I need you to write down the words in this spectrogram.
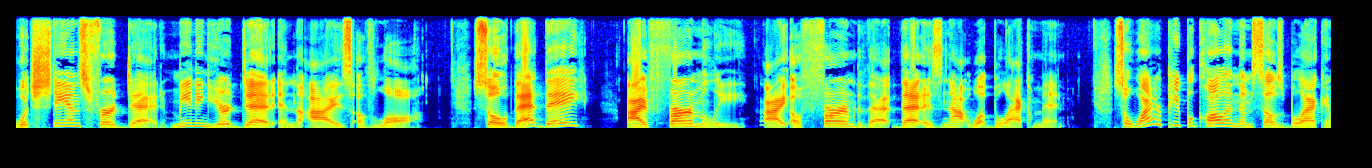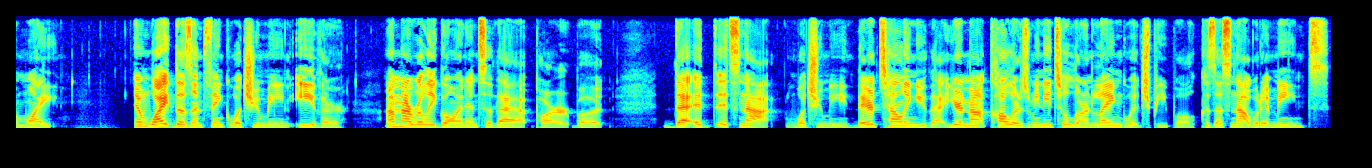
which stands for dead, meaning you're dead in the eyes of law. So that day, I firmly, I affirmed that that is not what black meant. So why are people calling themselves black and white? And white doesn't think what you mean either. I'm not really going into that part, but that it, it's not what you mean. They're telling you that you're not colors. We need to learn language, people, because that's not what it means.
